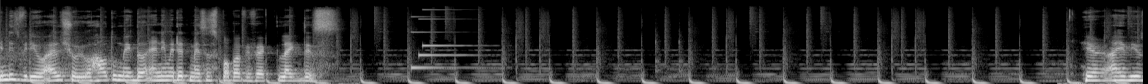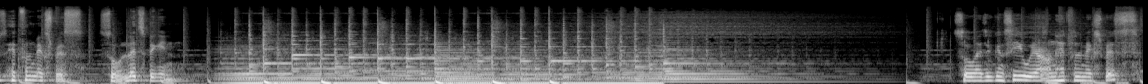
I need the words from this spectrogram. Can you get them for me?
In this video, I'll show you how to make the animated message pop-up effect like this. Here I have used HitFilm Express, so let's begin. So as you can see, we are on HitFilm Express.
